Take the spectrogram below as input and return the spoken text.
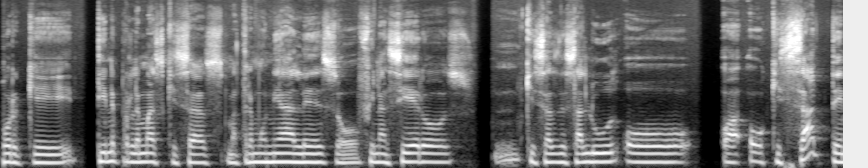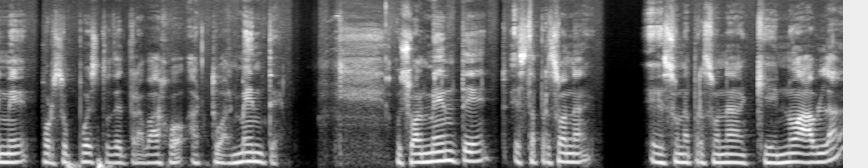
porque tiene problemas quizás matrimoniales o financieros, quizás de salud o, o, quizá teme por su puesto de trabajo actualmente. Usualmente esta persona es una persona que no habla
